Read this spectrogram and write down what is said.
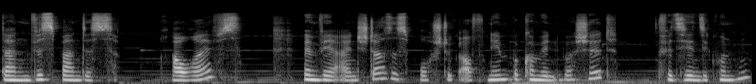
Dann Wissbahn des Raureifs. Wenn wir ein Stasisbruchstück aufnehmen, bekommen wir ein Überschild für 10 Sekunden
